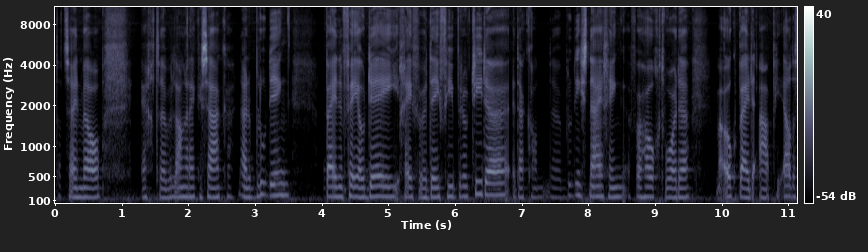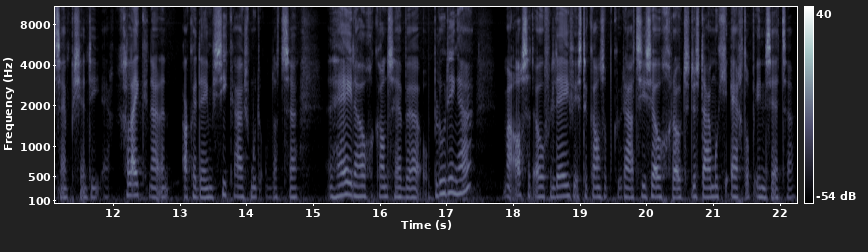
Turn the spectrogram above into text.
dat zijn wel echt uh, belangrijke zaken. Nou, de bloeding. Bij een VOD geven we defibrotide. Daar kan de bloedingsneiging verhoogd worden. Maar ook bij de APL, dat zijn patiënten die gelijk naar een academisch ziekenhuis moeten, omdat ze een hele hoge kans hebben op bloedingen. Maar als het overleven is de kans op curatie zo groot. Dus daar moet je echt op inzetten.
